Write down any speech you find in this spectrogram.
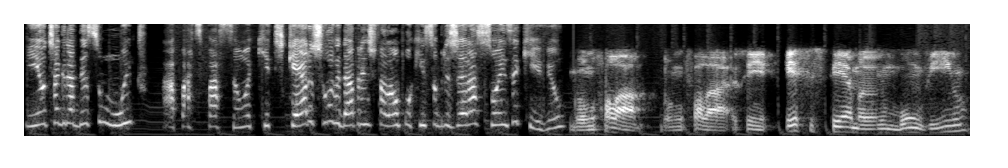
E eu te agradeço muito a participação aqui. Quero te convidar para a gente falar um pouquinho sobre gerações aqui, viu? Vamos falar, vamos falar. Assim, esses temas, um bom vinho,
